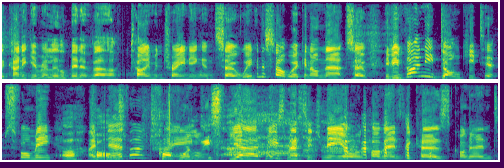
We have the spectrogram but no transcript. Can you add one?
to kind of give her a little bit of uh, time and training. And so we're going to start working on that. So if you've got any donkey tips for me, Oh, I've never trained. Louise. Yeah, please message me or comment because comment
